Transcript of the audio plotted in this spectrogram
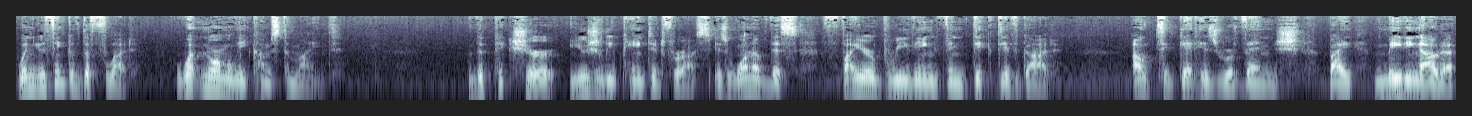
When you think of the flood, what normally comes to mind? The picture usually painted for us is one of this fire breathing, vindictive God, out to get his revenge by meting out a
